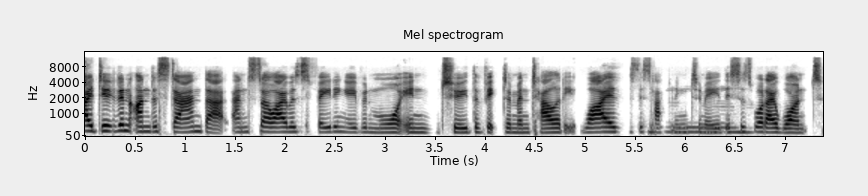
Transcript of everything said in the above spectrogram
I didn't understand that. And so I was feeding even more into the victim mentality. Why is this happening to me? This is mm. what I want.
